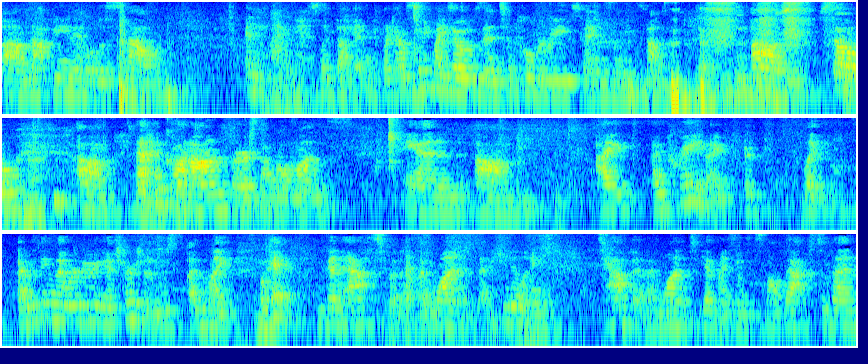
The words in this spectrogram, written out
um, not being able to smell anything. It's like nothing. Like I was sticking my nose into potpourri things and nothing. Um, so um, that had gone on for several months, and um, I I prayed. I like everything that we're doing at church is just I'm like, okay, I'm gonna ask for this. I want that healing to happen. I want to get my sense of smell back. So then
